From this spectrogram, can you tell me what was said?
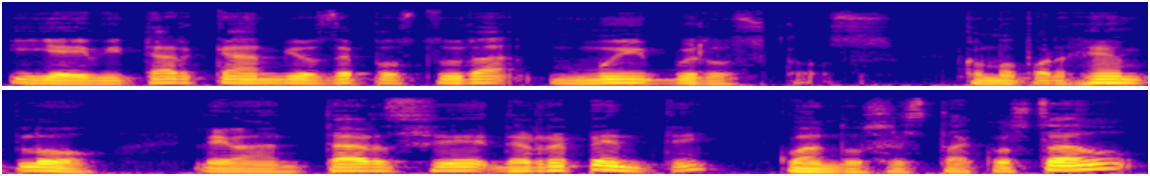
y evitar cambios de postura muy bruscos, como por ejemplo levantarse de repente cuando se está acostado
